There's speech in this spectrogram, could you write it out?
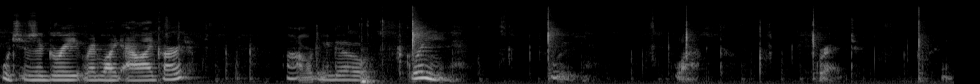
which is a great red-white ally card. Uh, we're going to go green, blue, black, red, green,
